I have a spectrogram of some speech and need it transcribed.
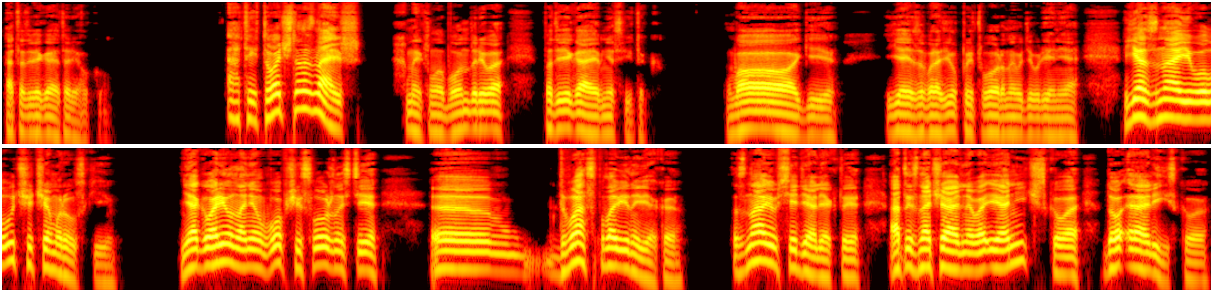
отодвигая тарелку. — А ты точно знаешь? — хмыкнула Бондарева, подвигая мне свиток. — Боги! — я изобразил притворное удивление. — Я знаю его лучше, чем русский. Я говорил на нем в общей сложности э, два с половиной века. Знаю все диалекты, от изначального ионического до эолийского.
